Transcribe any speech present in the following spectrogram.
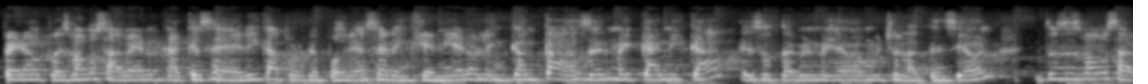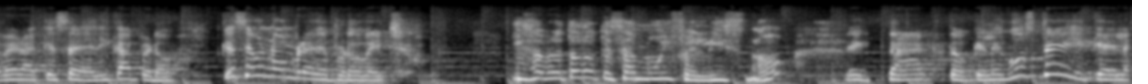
pero pues vamos a ver a qué se dedica porque podría ser ingeniero, le encanta hacer mecánica, eso también me llama mucho la atención. Entonces vamos a ver a qué se dedica, pero que sea un hombre de provecho. Y sobre todo que sea muy feliz, ¿no? Exacto, que le guste y que le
